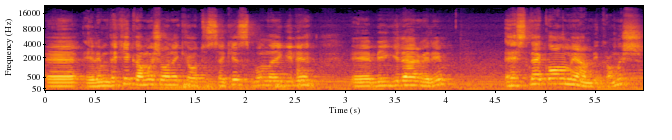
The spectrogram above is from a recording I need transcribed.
e, elimdeki kamış 1238. Bununla ilgili e, bilgiler vereyim. Esnek olmayan bir kamış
